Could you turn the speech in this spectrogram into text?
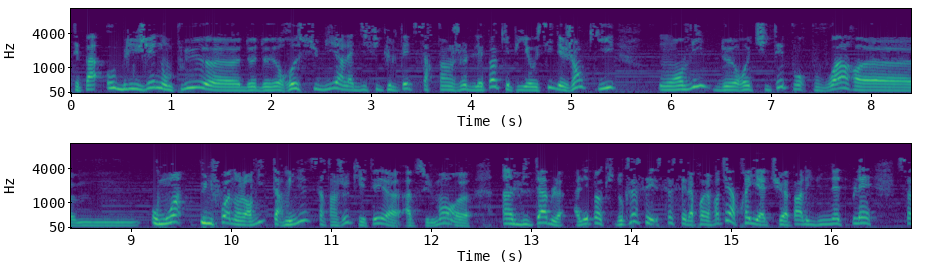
t'es pas obligé non plus de, de resubir la difficulté de certains jeux de l'époque. Et puis il y a aussi des gens qui ont envie de recheater pour pouvoir euh, au moins une fois dans leur vie terminer certains jeux qui étaient euh, absolument euh, imbitables à l'époque. Donc ça c'est ça c'est la première partie. Après il y a, tu as parlé du netplay, ça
